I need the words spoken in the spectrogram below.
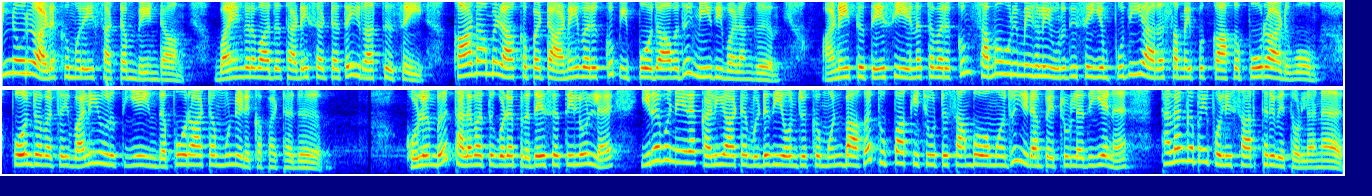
இன்னொரு அடக்குமுறை சட்டம் வேண்டாம். பயங்கரவாத தடை சட்டத்தை ரத்து செய். காணாமல் ஆக்கப்பட்ட அனைவருக்கும் இப்போதாவது நீதி வழங்கு. அனைத்து தேசிய இனத்தவருக்கும் சம உரிமைகளை உறுதி செய்யும் புதிய அரசமைப்புக்காக போராடுவோம். போன்றவற்றை வலியுறுத்தியே இந்த போராட்டம் முன்னெடுக்கப்பட்டது. கொழும்பு தலவத்துகுட பிரதேசத்தில் உள்ள இரவு நேர களியாட்ட விடுதி ஒன்றுக்கு முன்பாக துப்பாக்கிச் சூட்டு சம்பவம் ஒன்று இடம்பெற்றுள்ளது என தலங்கமை போலீசார் தெரிவித்துள்ளனர்.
